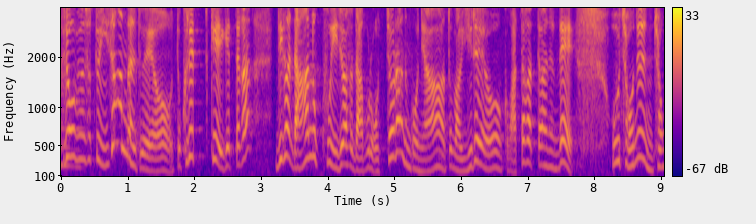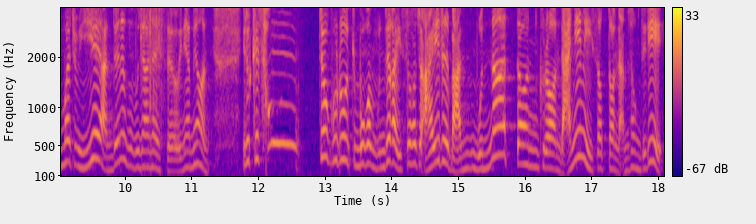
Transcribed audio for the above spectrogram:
그러면서 또 이상한 말도 해요. 또 그렇게 얘기했다가 네가 낳아놓고 이제 와서 나보러 어쩌라는 거냐? 또 막 이래요. 그 왔다 갔다 하는데 어 저는 정말 좀 이해 안 되는 부분이 하나 있어요. 왜냐하면 이렇게 성 적으로 이렇게 뭐가 문제가 있어가지고 아이를 만- 못 낳았던 그런 난임이 있었던 남성들이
